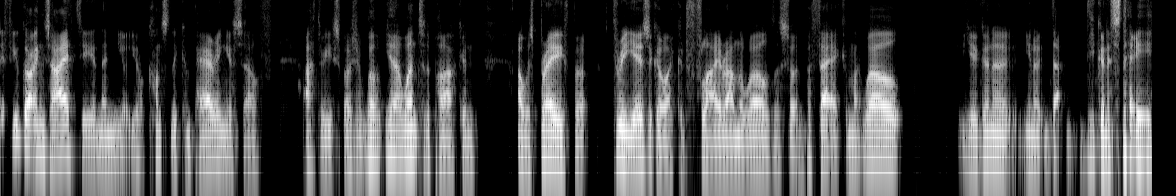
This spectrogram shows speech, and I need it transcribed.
if you've got anxiety and then you're, you're constantly comparing yourself after the exposure well yeah i went to the park and i was brave but three years ago I could fly around the world. That's sort of pathetic. I'm like, well, you're gonna, you know, that you're gonna stay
